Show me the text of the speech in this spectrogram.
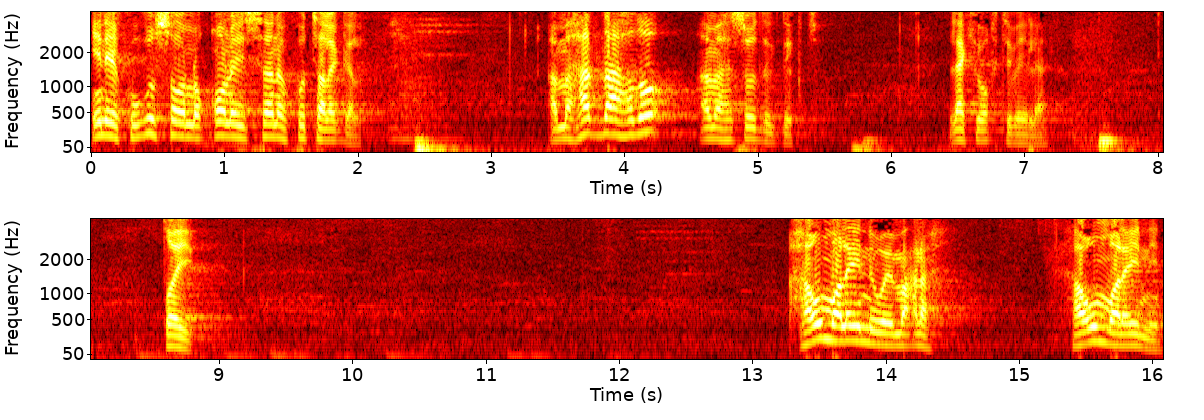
Inay kugu soo noqonaysana ku talagal. Ama ha daahdo ama ha soo degdegto. Laakiin wakhti bay leedahay. Ayib ha u malaynin way macnaha. Ha u malaynin.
